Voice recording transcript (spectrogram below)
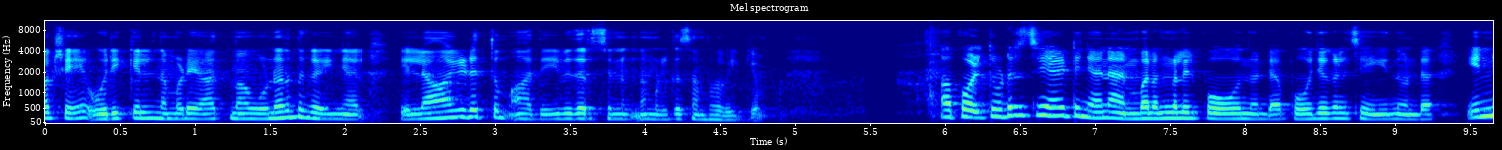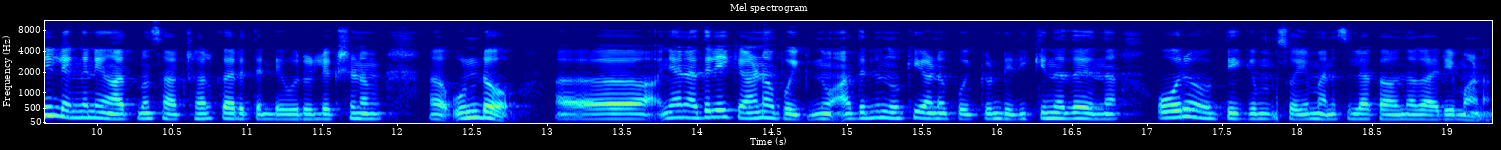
പക്ഷേ പക്ഷേ ഒരിക്കൽ നമ്മുടെ ആത്മാവ് ഉണർന്നു കഴിഞ്ഞാൽ എല്ലായിടത്തും ആ ദൈവദർശനം നമ്മൾക്ക് സംഭവിക്കും. അപ്പോൾ തുടർച്ചയായിട്ട് ഞാൻ അമ്പലങ്ങളിൽ പോകുന്നുണ്ട് പൂജകൾ ചെയ്യുന്നുണ്ട്. എന്നിൽ എങ്ങനെ ആത്മസാക്ഷാത്കാരത്തിന്റെ ഒരു ലക്ഷണം ഉണ്ടോ? ഞാൻ അതിലേക്കാണ് പോയിക്കുന്നു അതിൽ നോക്കിയാണ് പോയിക്കൊണ്ടിരിക്കുന്നത് എന്ന് ഓരോ വ്യക്തിക്കും സ്വയം മനസ്സിലാക്കാവുന്ന കാര്യമാണ്.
